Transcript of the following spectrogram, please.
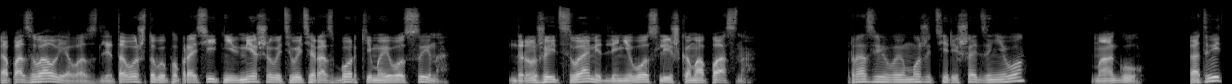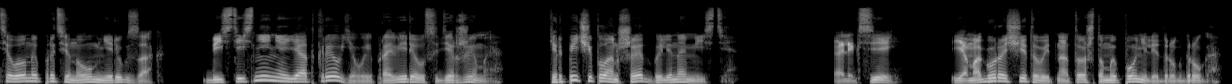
А позвал я вас для того, чтобы попросить не вмешивать в эти разборки моего сына. Дружить с вами для него слишком опасно». «Разве вы можете решать за него?» «Могу. Ответил он и протянул мне рюкзак. Без стеснения я открыл его и проверил содержимое. Кирпич и планшет были на месте. «Алексей, я могу рассчитывать на то, что мы поняли друг друга?»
